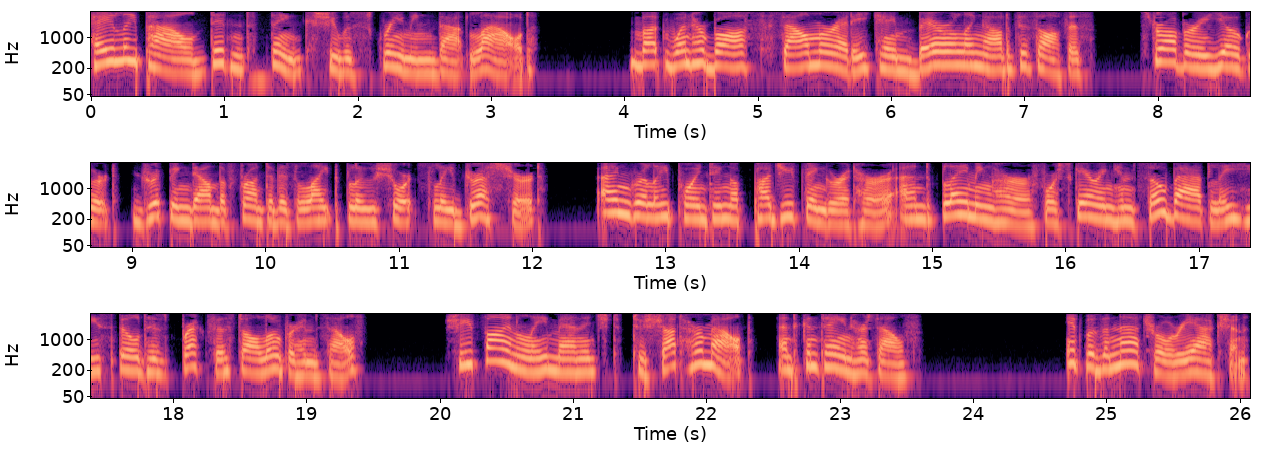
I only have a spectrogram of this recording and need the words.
Haley Powell didn't think she was screaming that loud. But when her boss, Sal Moretti, came barreling out of his office, strawberry yogurt dripping down the front of his light blue short sleeved dress shirt, angrily pointing a pudgy finger at her and blaming her for scaring him so badly he spilled his breakfast all over himself, she finally managed to shut her mouth and contain herself. It was a natural reaction.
